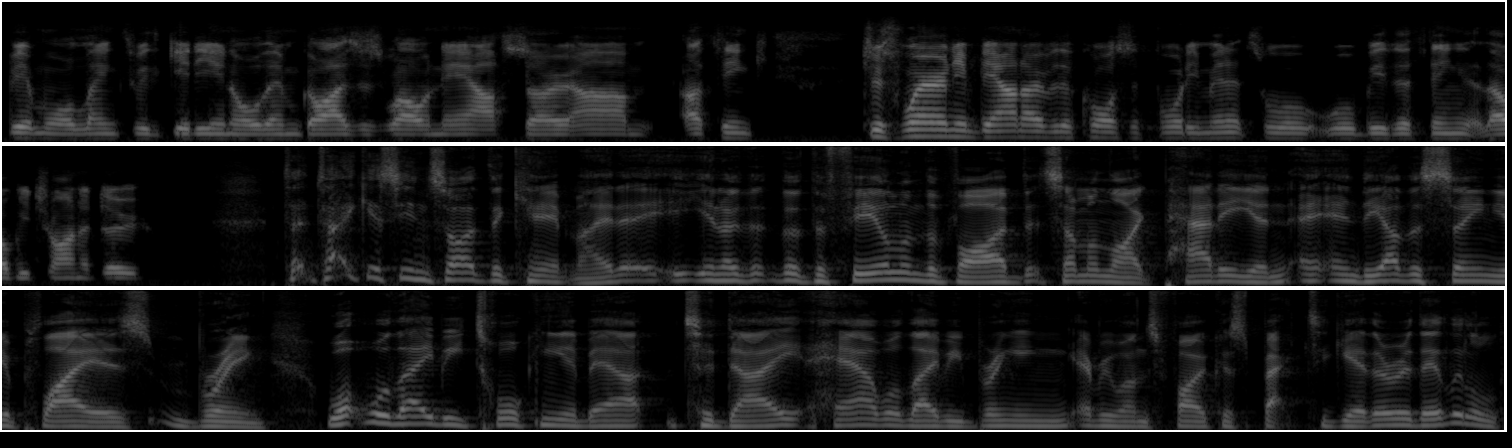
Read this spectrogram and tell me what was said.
a bit more length with Gideon, all them guys as well now. So um, I think just wearing him down over the course of 40 minutes will, will be the thing that they'll be trying to do. Take us inside the camp, mate. Uh, you know, the, the, the, feel and the vibe that someone like Paddy and, and the other senior players bring. What will they be talking about today? How will they be bringing everyone's focus back together? Are there little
